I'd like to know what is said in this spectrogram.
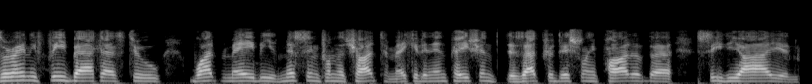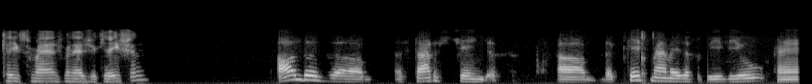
there any feedback as to what may be missing from the chart to make it an inpatient? Is that traditionally part of the CDI and case management education? All those uh, status changes, uh, the case managers review, and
